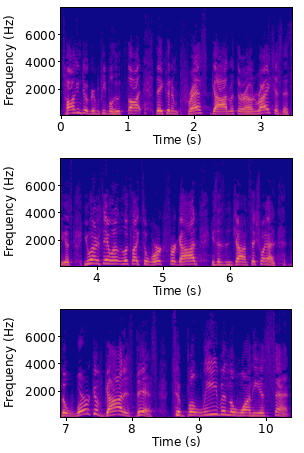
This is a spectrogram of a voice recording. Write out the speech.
talking to a group of people who thought they could impress God with their own righteousness. He goes, You understand what it looks like to work for God? He says in John 6 29, The work of God is this, to believe in the one he has sent.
